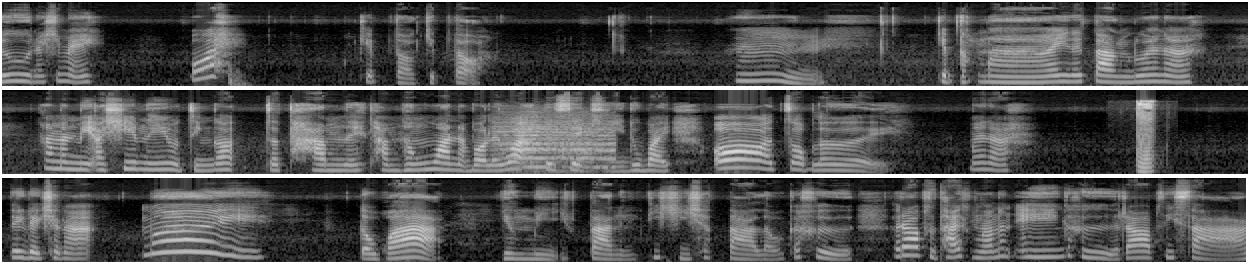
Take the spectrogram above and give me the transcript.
ดื้อนะใช่ไหม โอ้ย เก็บต่อ เก็บต่อ อืม เก็บดอกไม้ได้ตังค์ด้วยนะ ถ้ามันมีอาชีพนี้อยู่จริงก็จะทำเลยทำทั้งวันอะ บอกเลยว่าเป็นเศรษฐีดูไบโอ้จบเลย ไม่นะ เด็กๆชนะ ไม่ แต่ว่ายังมีอีกตาหนึ่งที่ชี้ชะตาเราก็คือ รอบสุดท้ายของเรานั่นเองก็คือรอบที่สาม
